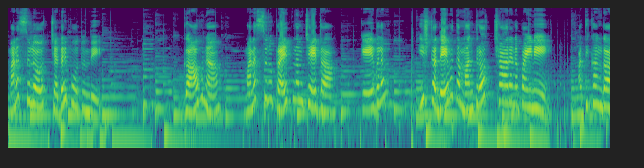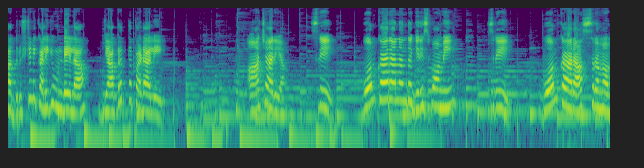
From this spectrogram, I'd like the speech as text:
మనస్సులో చెదరిపోతుంది. గావున మనస్సును ప్రయత్నం చేత కేవలం ఇష్ట దేవత మంత్రోచ్చారణపైనే అధికంగా దృష్టిని కలిగి ఉండేలా జాగ్రత్త పడాలి. ఆచార్య శ్రీ ఓంకారానంద గిరిస్వామి శ్రీ ఓంకారాశ్రమం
